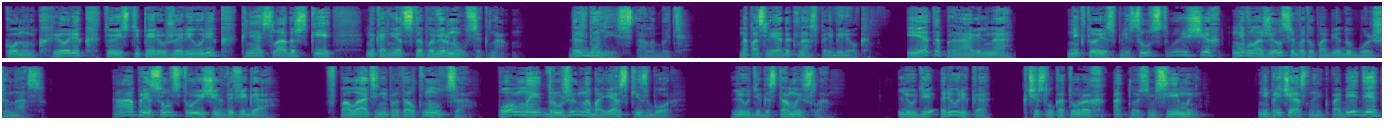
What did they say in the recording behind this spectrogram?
конунг Хрёрик, то есть теперь уже Рюрик, князь Ладожский, наконец-то повернулся к нам. Дождались, стало быть. Напоследок нас приберег. И это правильно. Никто из присутствующих не вложился в эту победу больше нас. А присутствующих дофига. В палате не протолкнуться. Полный дружинно-боярский сбор. Люди гостомысла. Люди Рюрика, к числу которых относимся и мы. Непричастные к победе,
